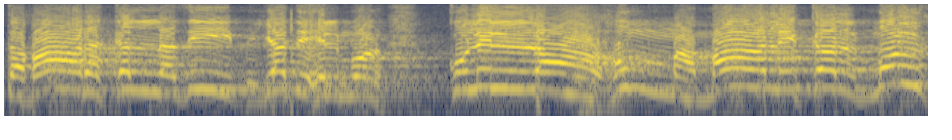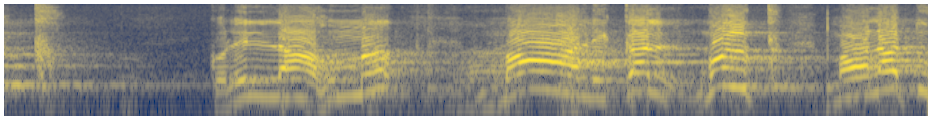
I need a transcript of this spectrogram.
تبارک اللذی بیدہ الملک۔ قل اللہم مالک الملک۔ قل اللہم مالک الملک۔ مولا تو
